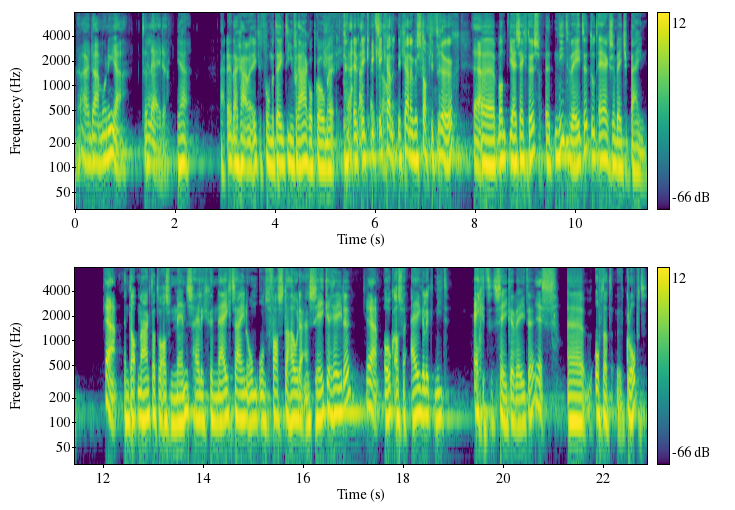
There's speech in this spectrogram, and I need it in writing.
de eudaimonia, te leiden. ja. Nou, daar gaan we, ik voel meteen tien vragen opkomen. en ik, ik, ik, ga, ik ga nog een stapje terug. Ja. Eh, want jij zegt dus, het niet weten doet ergens een beetje pijn. Ja, En dat maakt dat we als mens eigenlijk geneigd zijn om ons vast te houden aan zekerheden. ja, Ook als we eigenlijk niet echt zeker weten yes. eh, of dat klopt.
